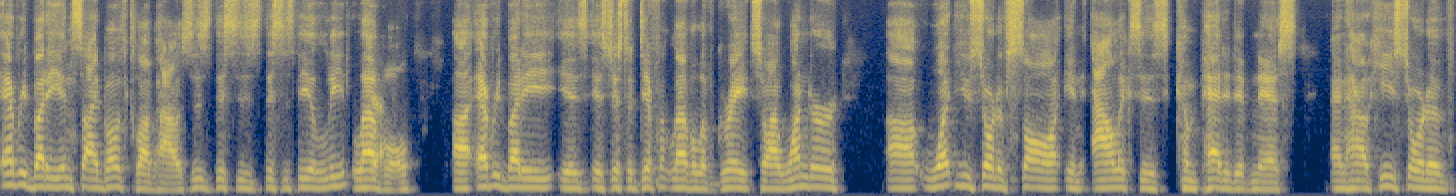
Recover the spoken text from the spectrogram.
everybody inside both clubhouses, this is this is the elite level. Yeah. Uh, everybody is is just a different level of great. So I wonder uh, what you sort of saw in Alex's competitiveness and how he sort of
